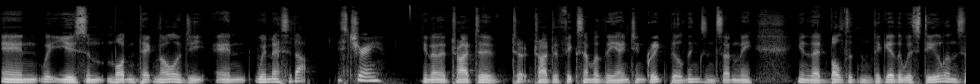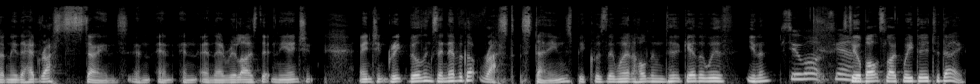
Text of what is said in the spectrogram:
and we use some modern technology and we mess it up It's true. You know they tried to, to tried to fix some of the ancient greek buildings and suddenly you know they'd bolted them together with steel and suddenly they had rust stains and and, and, and they realized that in the ancient ancient greek buildings they never got rust stains because they weren't holding them together with you know Steel bolts, yeah. steel bolts like we do today.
